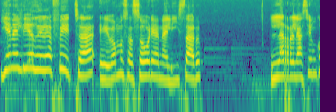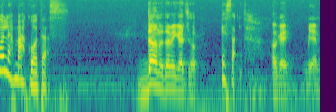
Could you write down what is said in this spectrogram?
y en el día de la fecha eh, vamos a sobreanalizar la relación con las mascotas. ¿Dónde está mi cachorro? Exacto. Ok, bien.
